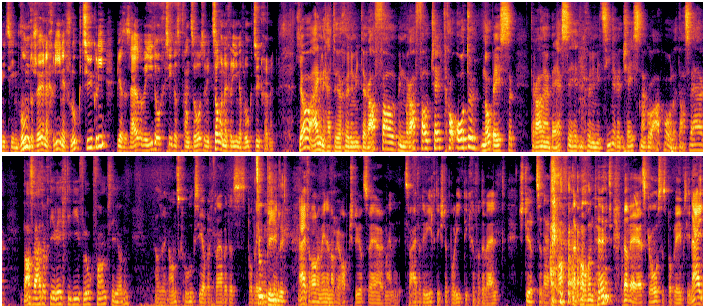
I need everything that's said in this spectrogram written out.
mit seinem wunderschönen kleinen Flugzeug. Ich war also selber beeindruckt, dass die Franzosen mit so einem kleinen Flugzeug kommen. Ja, eigentlich hätte er ja mit, der Rafale, mit dem Rafale-Jet kommen oder noch besser, der Alain Berset hätte ihn mit seiner Cessna abholen Das wäre das wär doch die richtige Flugform gewesen, oder? Das wäre ganz cool gewesen, aber ich glaube, das Problem Zu peinlich. Ist, nein, vor allem, wenn er nachher abgestürzt wäre. Ich meine, zwei den wichtigsten Politiker der Welt stürzen den ab, dann gar nicht. Das wäre ein grosses Problem gewesen. Nein,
